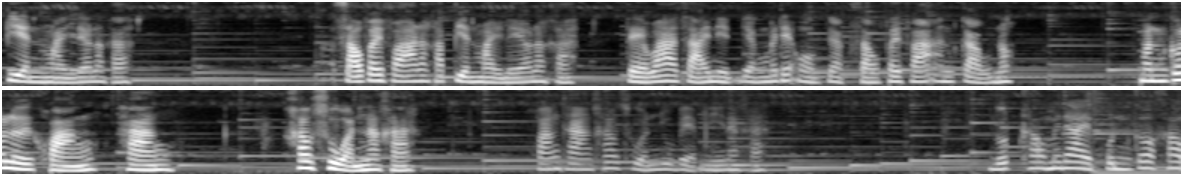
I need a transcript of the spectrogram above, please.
เปลี่ยนใหม่แล้วนะคะ เสาไฟฟ้านะคะ เปลี่ยนใหม่แล้วนะคะ แต่ว่าสายเน็ตยังไม่ได้ออกจากเสาไฟฟ้าอันเก่าเนาะ มันก็เลยขวางทางเข้าสวนนะคะ ขวางทางเข้าสวนอยู่แบบนี้นะคะรถเข้าไม่ได้คนก็เข้า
